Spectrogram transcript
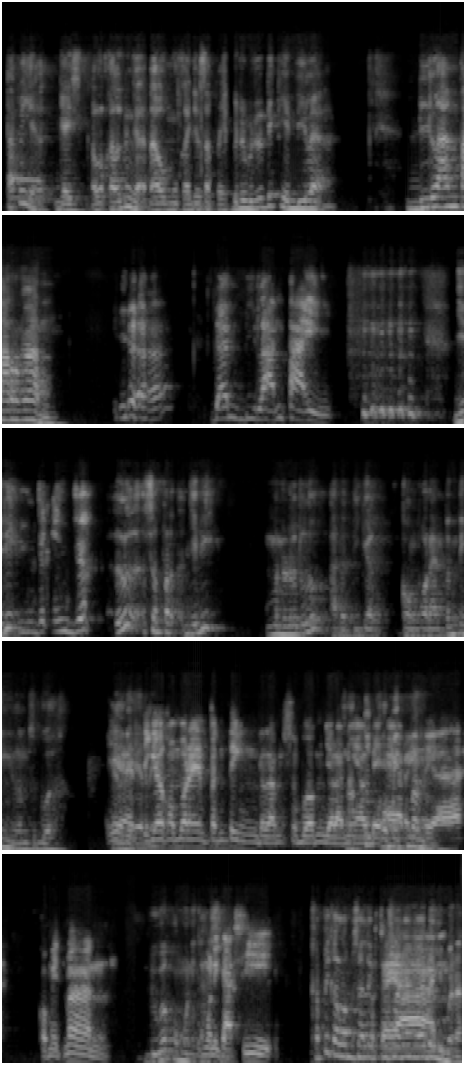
tapi ya guys, kalau kalian nggak tahu muka Joseph ya, bener-bener dia kayak Dilan. Dilantarkan. Iya. Dan di lantai, Jadi injek-injek. lu seperti, jadi menurut lu ada tiga komponen penting dalam sebuah Iya, LDR. tiga komponen penting dalam sebuah menjalani Satu, LDR komitmen. gitu ya. Komitmen, dua komunikasi. komunikasi. Tapi kalau misalnya Kepercayaan. pulsanya nggak ada gimana?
